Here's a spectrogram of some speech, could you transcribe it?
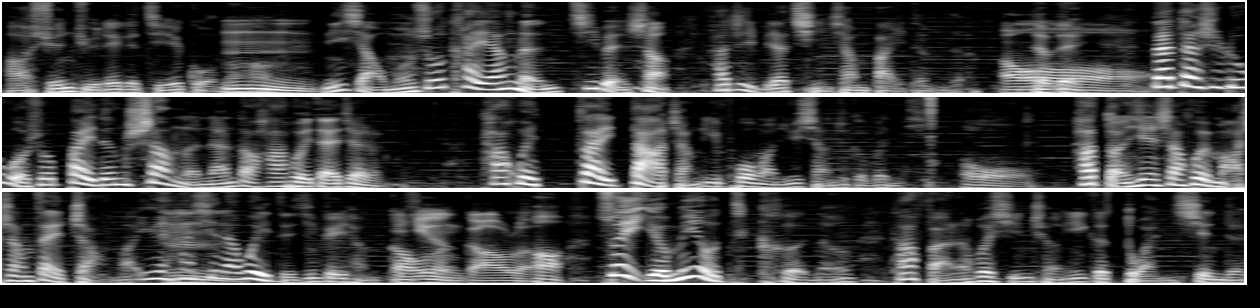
啊选举的一个结果嘛，嗯，你想，我们说太阳能基本上它是比较倾向拜登的，哦，对不对？那但是如果说拜登上了，难道他会在这儿？它会再大涨一波吗？你就想这个问题哦。它短线上会马上再涨吗？因为它现在位置已经非常高了，已经很高了哦。所以有没有可能它反而会形成一个短线的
